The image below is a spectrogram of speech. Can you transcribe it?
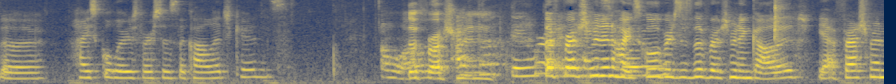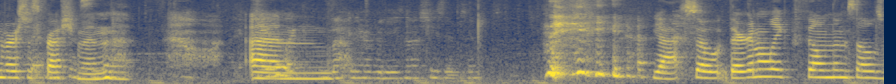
the high schoolers versus the college kids. Oh, The freshmen- I thought they were The freshmen in high school school. versus the freshmen in college. Yeah, freshmen versus I can see freshmen. that. She, like, And in her videos now, she zooms in. yeah, so they're gonna like film themselves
